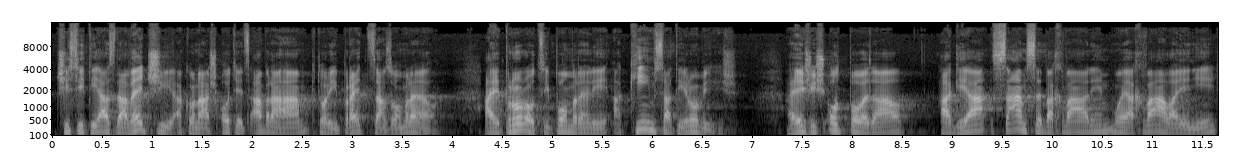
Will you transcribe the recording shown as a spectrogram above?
Či si ty jazda väčší ako náš otec Abraham, ktorý predsa zomrel. Aj proroci pomreli a kým sa ty robíš? A Ježiš odpovedal, ak ja sám seba chválim, moja chvála je nič,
